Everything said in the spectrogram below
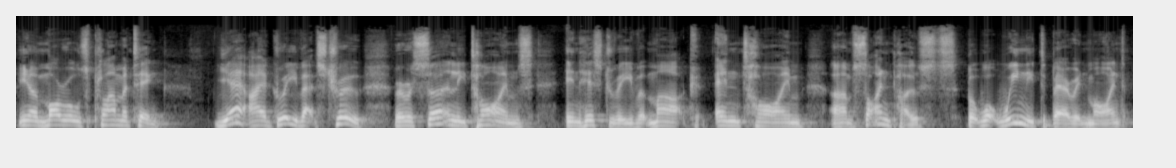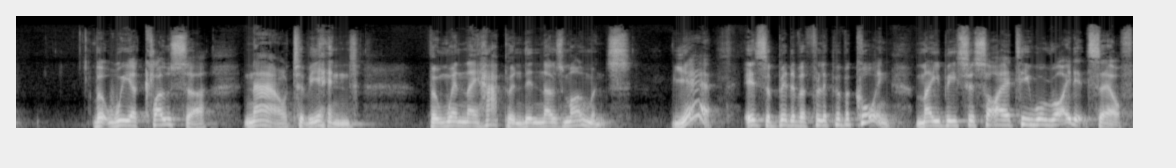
you know, morals plummeting. Yeah, I agree, that's true. There are certainly times in history that mark end time um, signposts, but what we need to bear in mind that we are closer now to the end than when they happened in those moments. Yeah, it's a bit of a flip of a coin. Maybe society will right itself,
